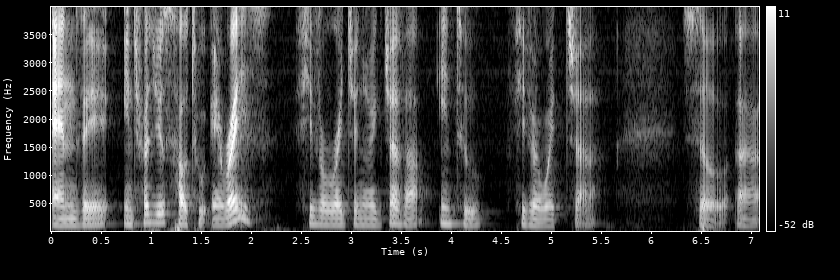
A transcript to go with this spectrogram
And they introduce how to erase featherweight generic Java into featherweight Java. So uh,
